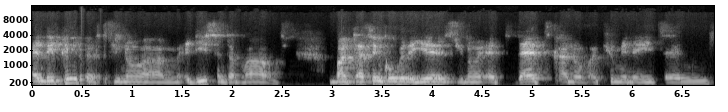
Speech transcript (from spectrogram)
and they paid us, you know, um, a decent amount. But I think over the years, you know, it, that kind of accumulates, and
